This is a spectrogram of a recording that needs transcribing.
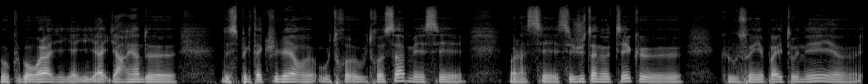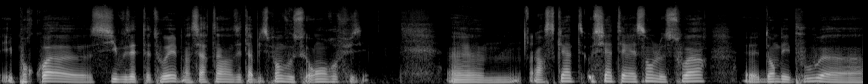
Donc bon voilà, il y a, y, a, rien de, de spectaculaire outre outre ça, mais c'est voilà, c'est juste à noter que que vous soyez pas étonnés et pourquoi si vous êtes tatoué, ben certains établissements vous seront refusés. Euh, alors, ce qui est aussi intéressant le soir euh, dans Bepou, euh,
